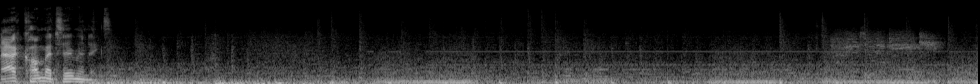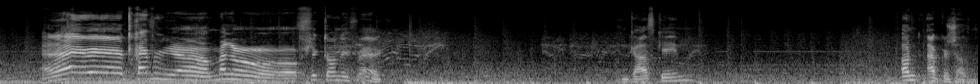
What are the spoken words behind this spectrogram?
Ach komm, erzähl mir nichts. Treffen wir! Mello! Flieg doch nicht weg! Und Gas geben. Und abgeschossen.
